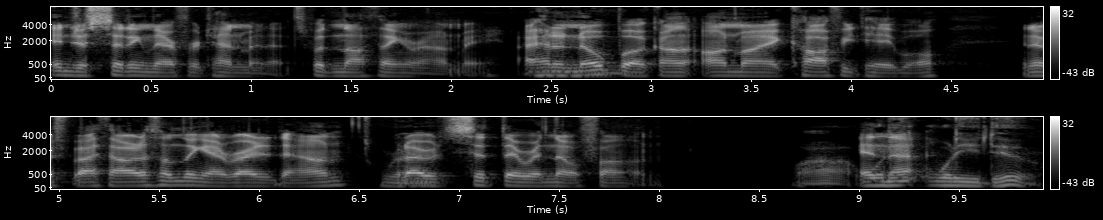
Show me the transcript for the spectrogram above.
and just sitting there for 10 minutes with nothing around me. I had a Mm. notebook on, on my coffee table. And if I thought of something, I'd write it down. But I would sit there with no phone. wow. and what, that- do you, what do you do?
